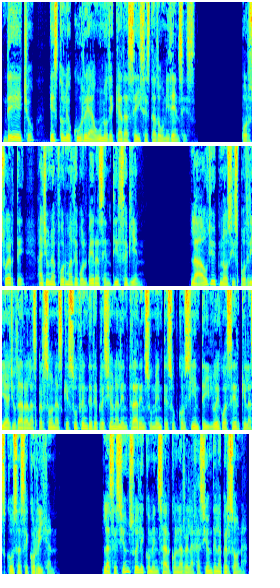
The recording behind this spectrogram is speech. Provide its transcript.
De hecho, esto le ocurre a uno de cada seis estadounidenses. Por suerte, hay una forma de volver a sentirse bien. La audiohipnosis podría ayudar a las personas que sufren de depresión al entrar en su mente subconsciente y luego hacer que las cosas se corrijan. La sesión suele comenzar con la relajación de la persona.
